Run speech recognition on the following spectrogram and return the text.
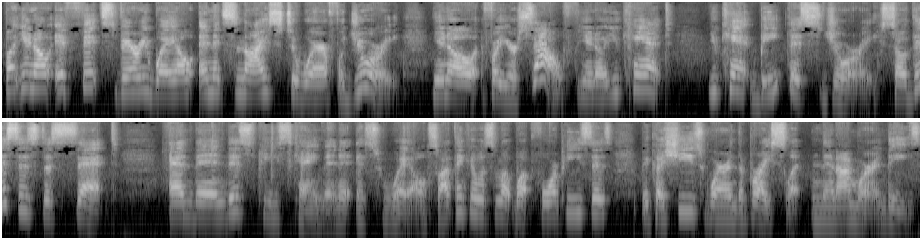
But you know, it fits very well and it's nice to wear for jewelry, you know, for yourself. You know, you can't you can't beat this jewelry. So this is the set. And then this piece came in it as well. So I think it was, what, four pieces? Because she's wearing the bracelet. And then I'm wearing these.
